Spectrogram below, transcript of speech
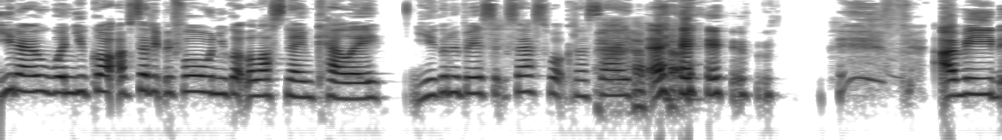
you know, when you've got, I've said it before, when you've got the last name Kelly, you're going to be a success. What can I say? I mean,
